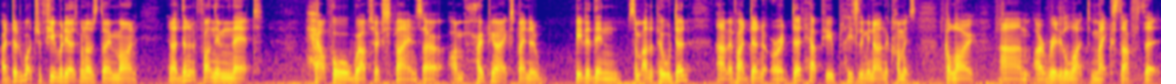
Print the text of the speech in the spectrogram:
I did watch a few videos when I was doing mine, and I didn't find them that helpful or well to explain, so I'm hoping I explained it better than some other people did. Um, if I didn't or it did help you, please let me know in the comments below. Um, I really like to make stuff that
